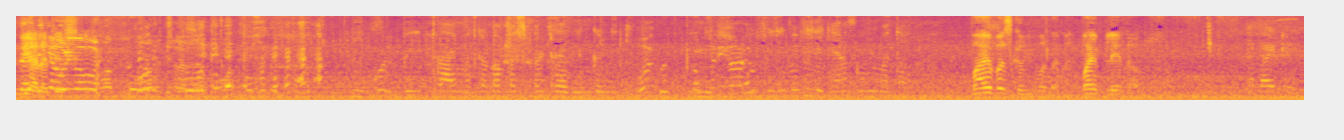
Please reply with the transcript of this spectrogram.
गंदी हालत है। इसकी। बिल्कुल भी ट्राई मत करना बस पर ट्रैवलिंग करने की। बिल्कुल भी नहीं। वो फ्री में भी लेके आना कभी मत आना। बाय बस कभी मत आना। बाय प्लेन बाय ट्रेन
